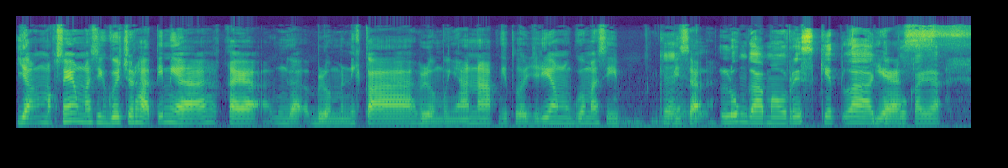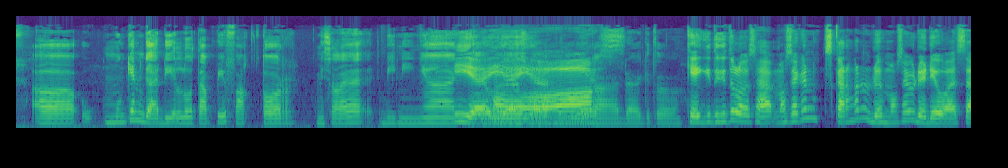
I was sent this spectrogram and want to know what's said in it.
yang maksudnya yang masih gue curhatin ya kayak nggak belum menikah belum punya anak gitu loh. Jadi yang gue masih kayak bisa lu nggak mau risk it lah gitu Yes. kayak eh, mungkin nggak di lu tapi faktor misalnya bininya Iya, jauh, iya, iya. nggak ada gitu. Kayak gitu-gitu loh sa. Maksudnya kan sekarang kan udah maksudnya udah dewasa.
